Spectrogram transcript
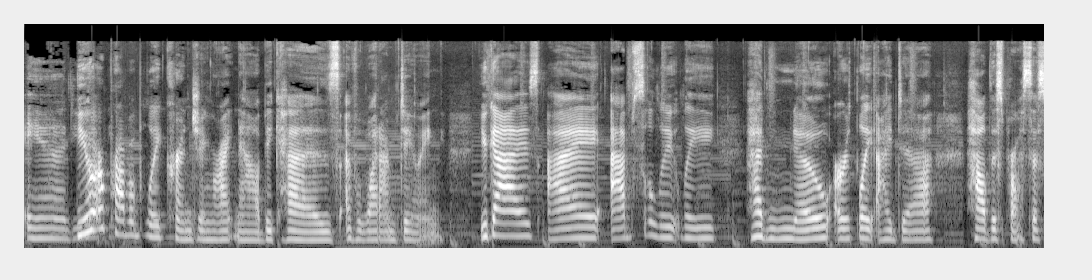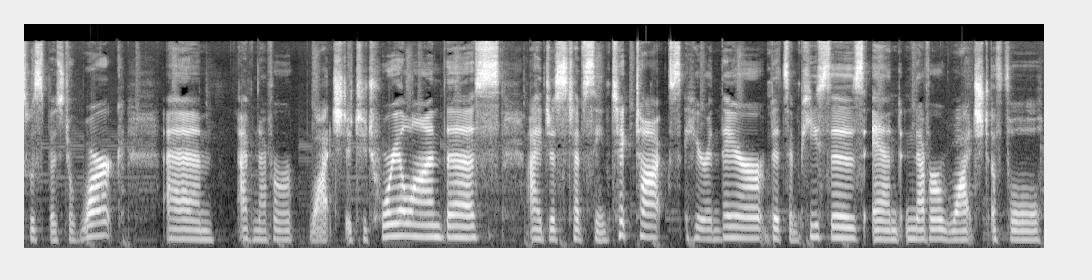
and you are probably cringing right now because of what I'm doing. You guys, I absolutely had no earthly idea how this process was supposed to work. Um, I've never watched a tutorial on this. I just have seen TikToks here and there, bits and pieces, and never watched a full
